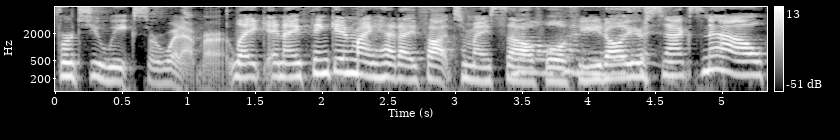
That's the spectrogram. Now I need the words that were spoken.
for two weeks or whatever. Like, and I think in my head, I thought to myself, No, well, if you eat all your listen. snacks now,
